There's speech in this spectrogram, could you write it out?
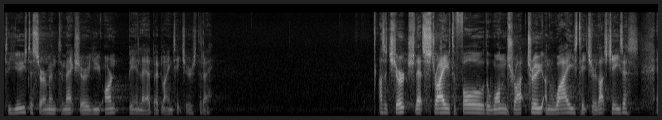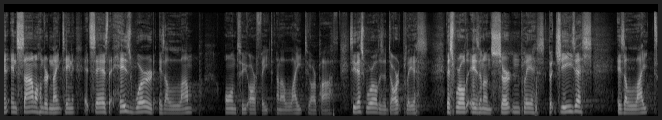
to use discernment to make sure you aren't being led by blind teachers today? As a church, let's strive to follow the one tra- true and wise teacher. That's Jesus. In, in Psalm 119, it says that his word is a lamp onto our feet and a light to our path. See, this world is a dark place. This world is an uncertain place, but Jesus is a light.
